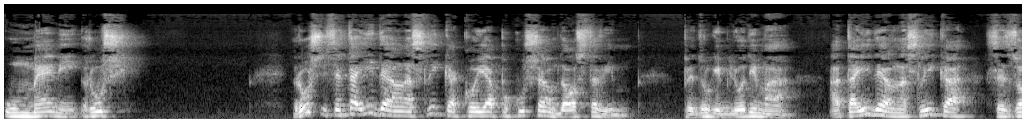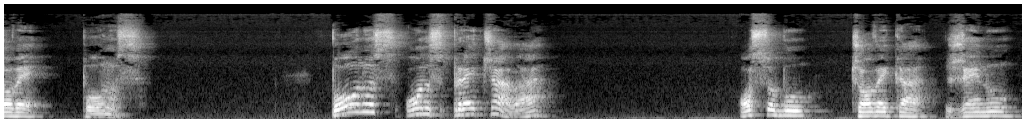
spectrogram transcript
u meni ruši. Ruši se ta idealna slika koju ja pokušavam da ostavim pred drugim ljudima, a ta idealna slika se zove ponos. Ponos on sprečava osobu, čoveka, ženu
